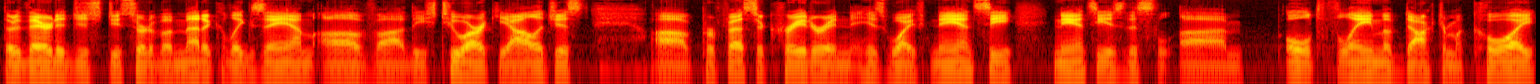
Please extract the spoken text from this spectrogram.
They're there to just do sort of a medical exam of uh, these two archaeologists, uh, Professor Crater and his wife Nancy. Nancy is this um, old flame of Dr. McCoy,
